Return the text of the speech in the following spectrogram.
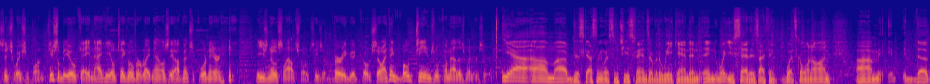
situation for him. Chiefs will be okay. Nagy will take over right now as the offensive coordinator. And he's no slouch, folks. He's a very good coach. So I think both teams will come out as winners here. Yeah, um, uh, discussing with some Chiefs fans over the weekend, and, and what you said is, I think, what's going on. Um, the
